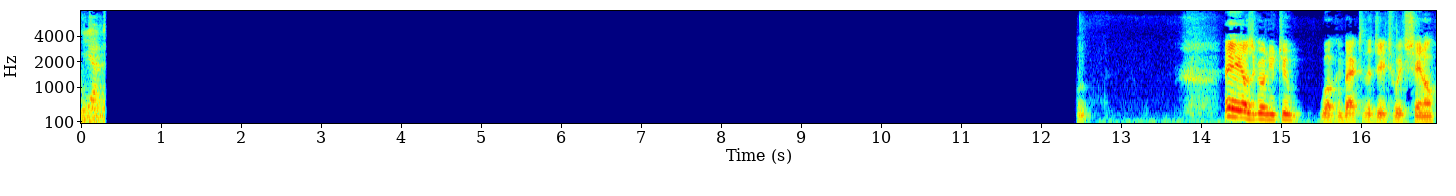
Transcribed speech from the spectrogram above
Yeah. Hey, how's it going, YouTube? Welcome back to the JTwoH channel.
